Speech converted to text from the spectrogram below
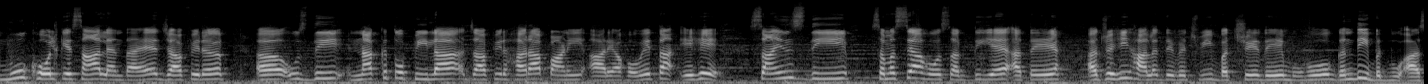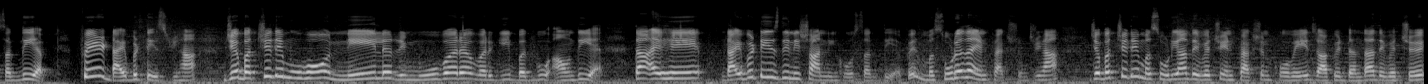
ਮੂੰਹ ਖੋਲ ਕੇ ਸਾਹ ਲੈਂਦਾ ਹੈ ਜਾਂ ਫਿਰ ਅ, ਉਸ ਦੀ ਨੱਕ ਤੋਂ ਪੀਲਾ ਜਾਂ ਫਿਰ ਹਰਾ ਪਾਣੀ ਆ ਰਿਹਾ ਹੋਵੇ ਤਾਂ ਇਹ ਸਾਇੰਸ ਦੀ ਸਮੱਸਿਆ ਹੋ ਸਕਦੀ ਹੈ ਅਤੇ ਅਜਿਹੀ ਹਾਲਤ ਦੇ ਵਿੱਚ ਵੀ ਬੱਚੇ ਦੇ ਮੂੰਹੋਂ ਗੰਦੀ ਬਦਬੂ ਆ ਸਕਦੀ ਹੈ। ਫਿਰ ਡਾਇਬੀਟਿਸ ਜੀ ਹਾਂ, ਜੇ ਬੱਚੇ ਦੇ ਮੂੰਹੋਂ ਨੇਲ ਰਿਮੂਵਰ ਵਰਗੀ ਬਦਬੂ ਆਉਂਦੀ ਹੈ, ਤਾਂ ਇਹ ਡਾਇਬੀਟਿਸ ਦੀ ਨਿਸ਼ਾਨੀ ਹੋ ਸਕਦੀ ਹੈ। ਫਿਰ ਮਸੂੜੇ ਦਾ ਇਨਫੈਕਸ਼ਨ ਜੀ ਹਾਂ, ਜੇ ਬੱਚੇ ਦੇ ਮਸੂੜਿਆਂ ਦੇ ਵਿੱਚ ਇਨਫੈਕਸ਼ਨ ਹੋਵੇ ਜਾਂ ਫਿਰ ਦੰਦਾਂ ਦੇ ਵਿੱਚ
